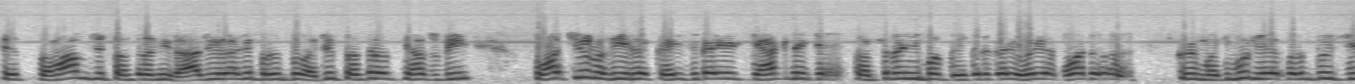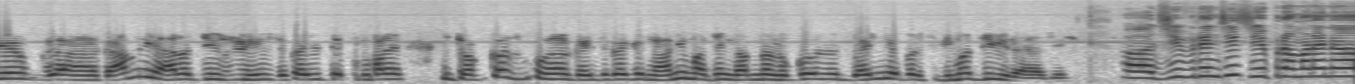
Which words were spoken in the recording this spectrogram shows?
તે તમામ જે તંત્રની રાહ જોઈ રહ્યા છે, પરંતુ હજુ તંત્ર ત્યાં સુધી પહોંચ્યું નથી. એટલે કહી શકાય ક્યાંક ને ક્યાંક તંત્રની પણ બેદરકારી હોય અથવા તો કોઈ મજબૂરી હોય, પરંતુ જે ગામની હાલત જે જોઈ શકાય તે પ્રમાણે ચોક્કસ કહી શકાય કે નાની માચંગ ગામના લોકો દયનીય પરિસ્થિતિમાં જીવી રહ્યા છે. જીવરેનજી, જે પ્રમાણેના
